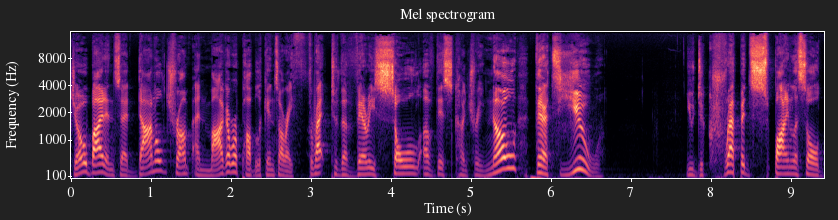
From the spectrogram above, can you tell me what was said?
Joe Biden said Donald Trump and MAGA Republicans are a threat to the very soul of this country. No, that's you. You decrepit, spineless old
